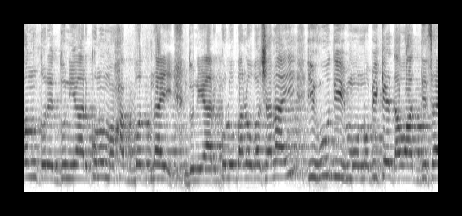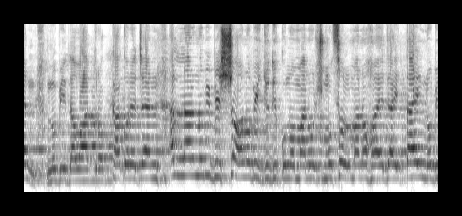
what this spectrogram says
অন্তরে দুনিয়ার কোনো মহাব্বত নাই, দুনিয়ার কোনো ভালোবাসা নাই। ইহুদি নবীকে দাওয়াত দিছেন। নবী দাওয়াত রক্ষা করেছেন। আল্লাহর নবী বিশ্ব নবী যদি কোনো মানুষ মুসলমান হয়ে যায় তাই নবী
